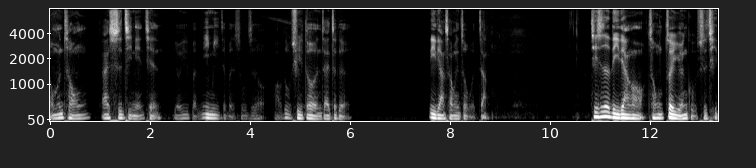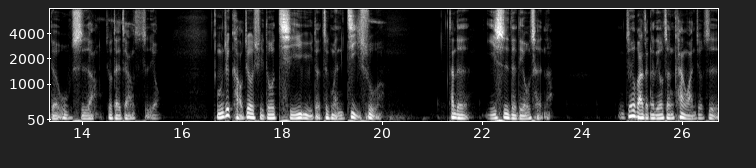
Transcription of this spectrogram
我们从在十几年前有一本《秘密》这本书之后，哦，陆续都有人在这个力量上面做文章。其实力量哦，从最远古时期的巫师啊，就在这样使用。我们去考究许多祈雨的这门技术，它的仪式的流程啊，你最后把整个流程看完，就是，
